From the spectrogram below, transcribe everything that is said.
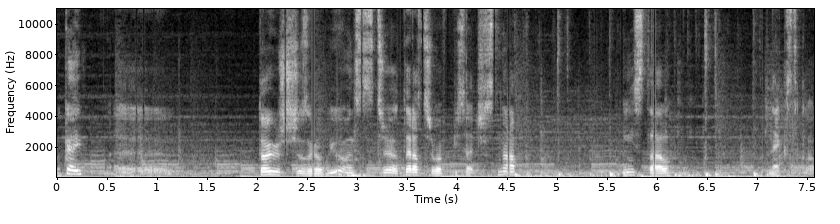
Ok. To już się zrobiło, więc teraz trzeba wpisać snap install nextcloud.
